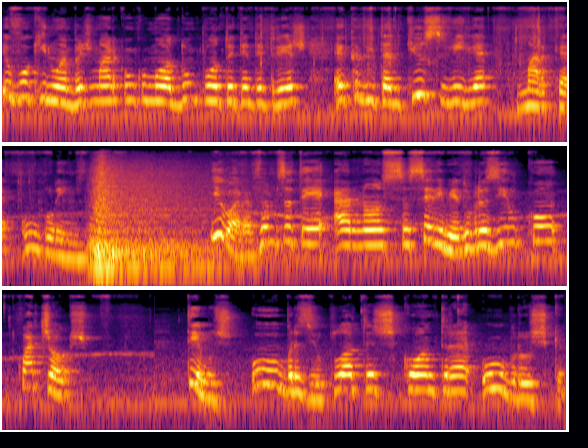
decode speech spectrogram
eu vou aqui no ambas marcam com modo de 1.83, acreditando que o Sevilha marca um golinho. E agora vamos até à nossa Série B do Brasil com 4 jogos. Temos o Brasil Pelotas contra o Brusque.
